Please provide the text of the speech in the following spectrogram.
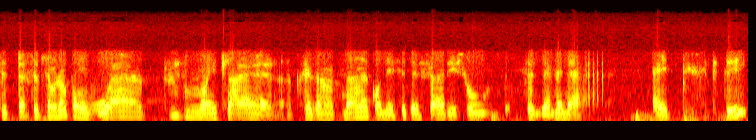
cette perception-là qu'on voit plus ou moins claire présentement, qu'on essaie de faire des choses, ça nous amène à, à être précipité.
